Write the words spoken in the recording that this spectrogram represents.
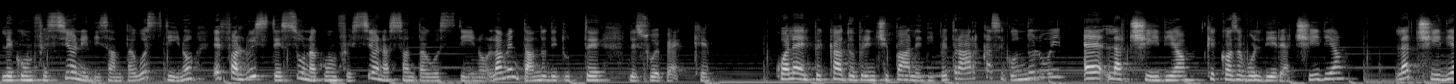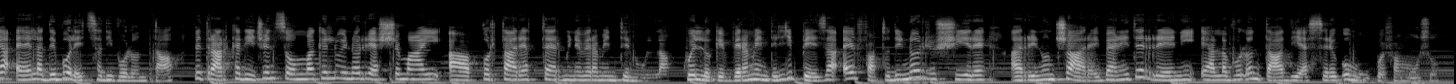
le confessioni di Sant'Agostino e fa lui stesso una confessione a Sant'Agostino, lamentando di tutte le sue pecche. Qual è il peccato principale di Petrarca secondo lui? È l'accidia. Che cosa vuol dire accidia? L'accidia è la debolezza di volontà. Petrarca dice insomma che lui non riesce mai a portare a termine veramente nulla. Quello che veramente gli pesa è il fatto di non riuscire a rinunciare ai beni terreni e alla volontà di essere comunque famoso.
